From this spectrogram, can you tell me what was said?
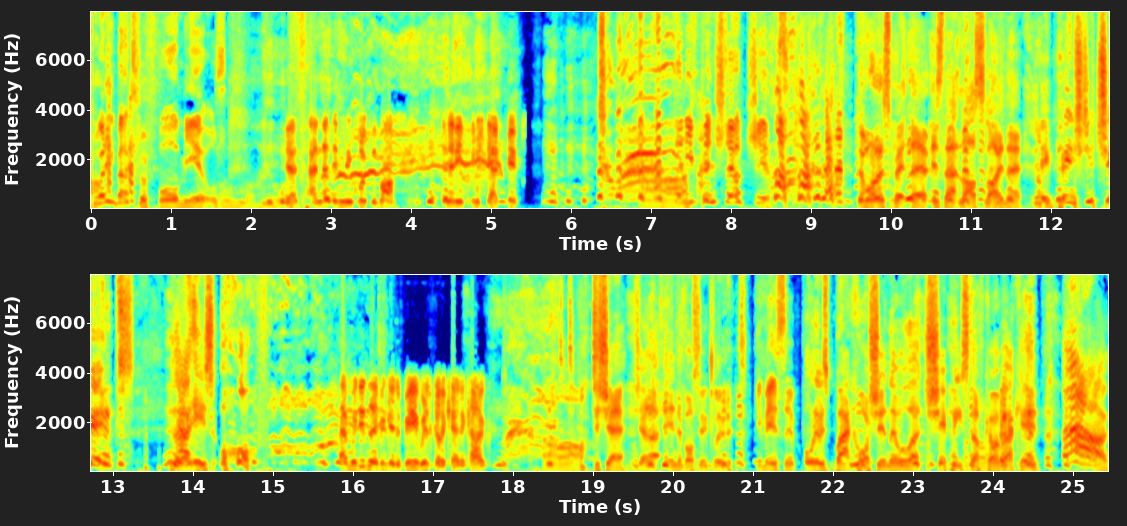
Twenty bucks for four meals. oh my lord. Yeah, and that didn't include the box. And then he pinched out chips. Then he pinched out chips. The worst bit there is that last line there. He pinched your chips. That is awful. And we didn't even get a beer, we just got a can of Coke. To share, share that in the boss included. Give me a sip. All of his backwashing there, all that chippy stuff coming back in. Ah,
